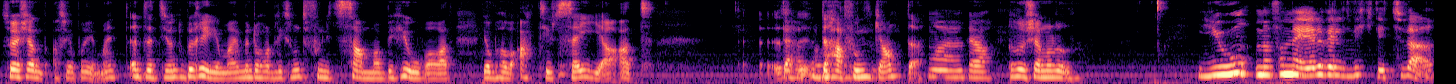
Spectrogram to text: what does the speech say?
så har jag känt, alltså jag bryr mig inte, inte att jag inte bryr mig men då har det liksom inte funnits samma behov av att jag behöver aktivt säga att eh, Det här det här funkar inte. Nej. Ja, hur känner du? Jo, men för mig är det väldigt viktigt tyvärr.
